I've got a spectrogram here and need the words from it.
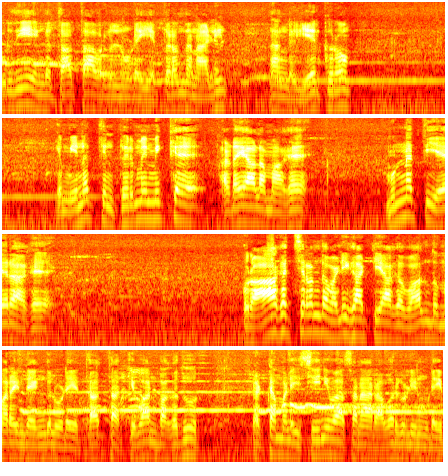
உறுதியை எங்கள் தாத்தா அவர்களுடைய பிறந்த நாளில் நாங்கள் ஏற்கிறோம். எம் இனத்தின் பெருமைமிக்க அடையாளமாக முன்னத்தி ஏறாக ஒரு ஆகச்சிறந்த வழிகாட்டியாக வாழ்ந்து மறைந்த எங்களுடைய தாத்தா திவான் பகதூர் ரெட்டமலை சீனிவாசனார் அவர்களினுடைய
